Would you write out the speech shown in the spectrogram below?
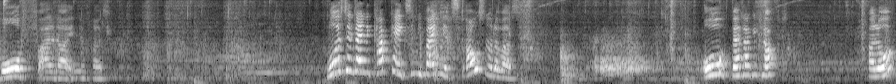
Wuff, Alter, in die Fresse. Wo ist denn deine Cupcakes? Sind die beiden jetzt draußen oder was? Oh, wer hat da geklopft? Hallo?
